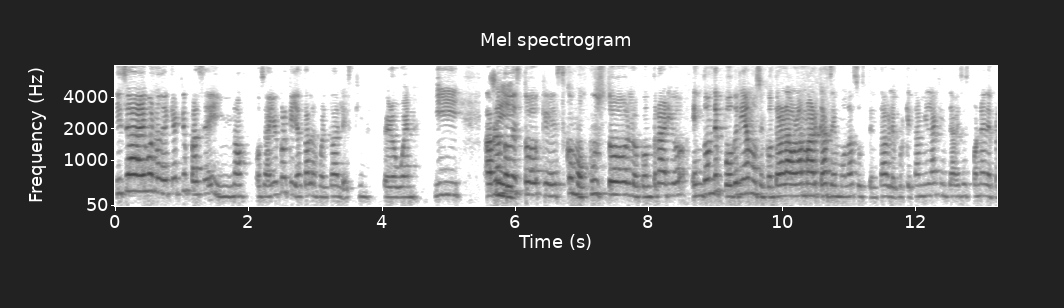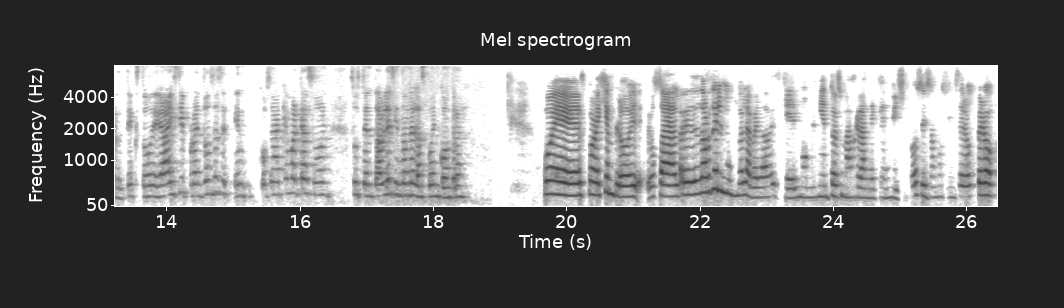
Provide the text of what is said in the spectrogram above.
dice, ay, bueno, de qué a que pase y no, o sea, yo creo que ya está a la vuelta de la esquina, pero bueno. Y hablando de esto, que es como justo lo contrario, ¿en dónde podríamos encontrar ahora marcas de moda sustentable? Porque también la gente a veces pone de pretexto de, ay, sí, pero entonces, o sea, ¿qué marcas son sustentables y en dónde las puedo encontrar? Pues, por ejemplo, eh, o sea, alrededor del mundo la verdad es que el movimiento es más grande que en México, si somos sinceros, pero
